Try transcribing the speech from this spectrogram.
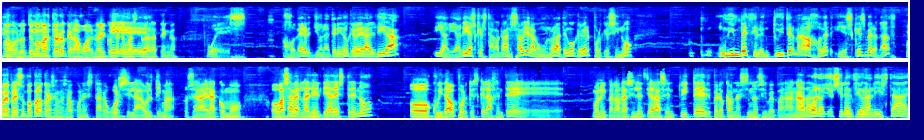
Vamos, lo tengo más claro que el agua, no hay cosa que más Eh, clara tenga. Pues, joder, yo la he tenido que ver al día y había días que estaba cansado y era como, no, la tengo que ver porque si no, un imbécil en Twitter me la va a joder. Y es que es verdad. Bueno, pero es un poco lo que nos ha pasado con Star Wars y la última. O sea, era como, o vas a verla del día de estreno, o cuidado porque es que la gente... eh, bueno, y palabras silenciadas en Twitter, pero que aún así no sirve para nada. Bueno, yo silencio una lista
